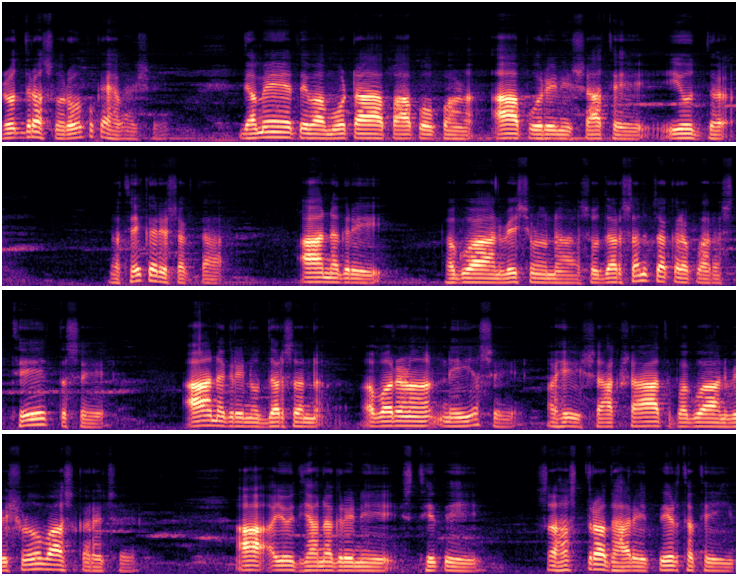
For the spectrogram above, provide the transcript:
રુદ્ર સ્વરૂપ કહેવાય છે. ગમે તેવા મોટા પાપો પણ આ પુરીની સાથે યુદ્ધ નથી કરી શકતા. આ નગરી ભગવાન વિષ્ણુના સુદર્શન ચક્ર પર સ્થિત છે. આ નગરીનું દર્શન અવર્ણનીય છે. અહીં સાક્ષાત ભગવાન વિષ્ણુ વાસ કરે છે. આ અયોધ્યા નગરીની સ્થિતિ સહસ્ત્રધારી તીર્થથી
